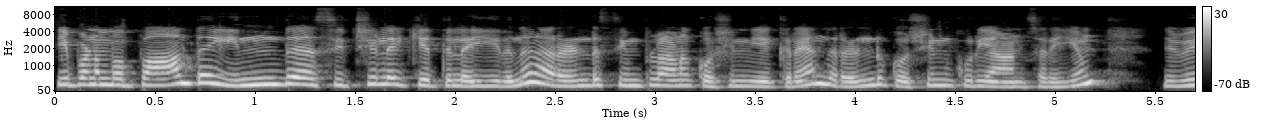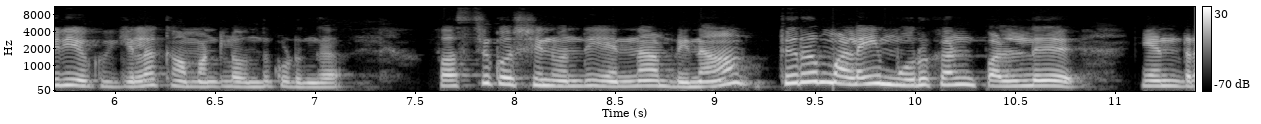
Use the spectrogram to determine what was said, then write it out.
இப்போ நம்ம பார்த்த இந்த சிற்றிலக்கியத்தில் இருந்து நான் ரெண்டு சிம்பிளான கொஷின் கேட்குறேன் அந்த ரெண்டு கொஷினுக்குரிய ஆன்சரையும் இந்த வீடியோ குக்கியில் கமெண்ட்டில் வந்து கொடுங்க. ஃபஸ்ட்டு கொஷின் வந்து என்ன அப்படின்னா திருமலை முருகன் பல்லு என்ற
